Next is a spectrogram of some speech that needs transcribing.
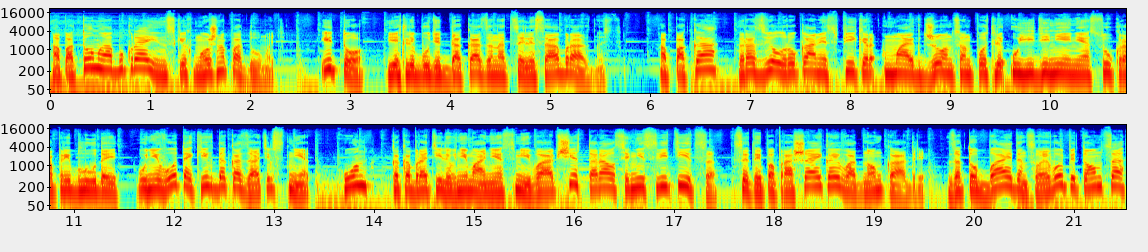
а потом и об украинских можно подумать. И то, если будет доказана целесообразность. А пока развел руками спикер Майк Джонсон после уединения с укроприблудой, у него таких доказательств нет. Он, как обратили внимание СМИ, вообще старался не светиться с этой попрошайкой в одном кадре. Зато Байден своего питомца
